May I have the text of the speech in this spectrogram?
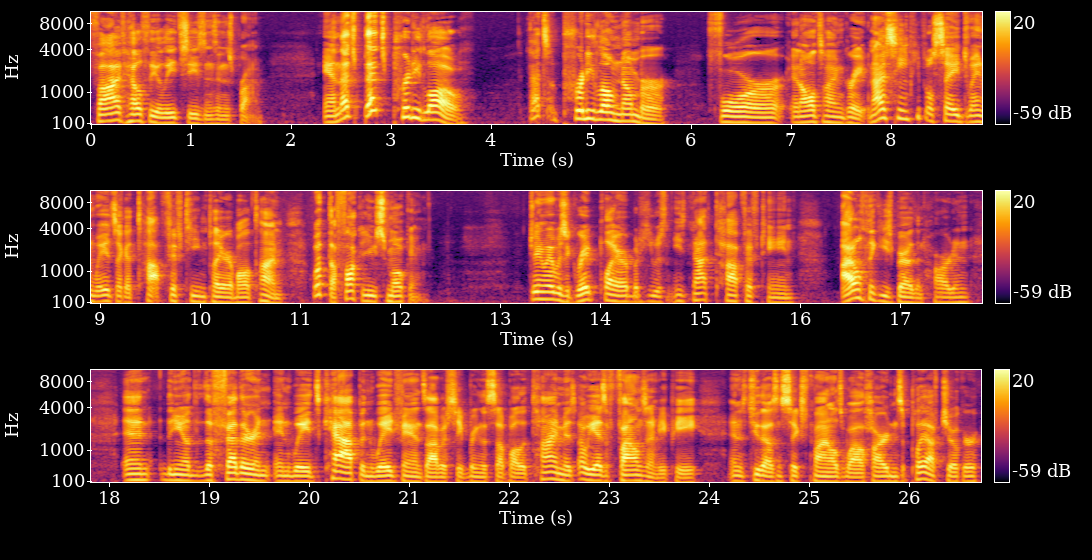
five healthy elite seasons in his prime. And that's that's pretty low. That's a pretty low number for an all-time great. And I've seen people say Dwyane Wade's like a top 15 player of all time. What the fuck are you smoking? Dwayne Wade was a great player, but he was he's not top 15. I don't think he's better than Harden. And you know the feather in, in Wade's cap, and Wade fans obviously bring this up all the time. Is oh he has a Finals MVP and it's 2006 Finals, while Harden's a playoff choker.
